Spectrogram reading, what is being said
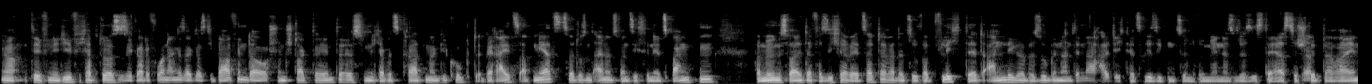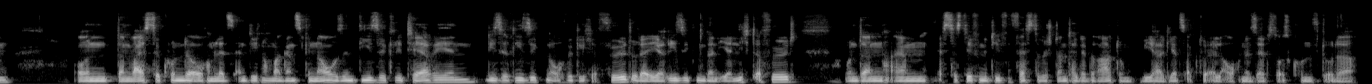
Ja, definitiv. Ich habe, du hast es ja gerade vorhin angesagt, dass die BaFin da auch schon stark dahinter ist. Und ich habe jetzt gerade mal geguckt, bereits ab März 2021 sind jetzt Banken, Vermögensverwalter, Versicherer etc. dazu verpflichtet, Anleger über sogenannte Nachhaltigkeitsrisiken zu informieren. Also das ist der erste ja. Schritt da rein. Und dann weiß der Kunde auch letztendlich nochmal ganz genau, sind diese Kriterien, diese Risiken auch wirklich erfüllt oder eher Risiken dann eher nicht erfüllt. Und dann ähm, ist das definitiv ein fester Bestandteil der Beratung, wie halt jetzt aktuell auch eine Selbstauskunft oder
